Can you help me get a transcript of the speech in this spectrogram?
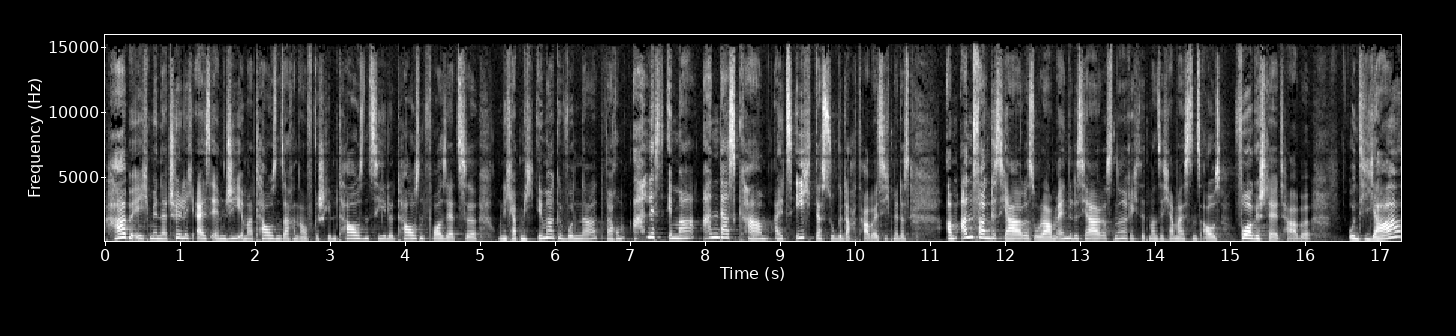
habe ich mir natürlich als MG immer tausend Sachen aufgeschrieben, tausend Ziele, tausend Vorsätze. Und ich habe mich immer gewundert, warum alles immer anders kam, als ich das so gedacht habe, als ich mir das am Anfang des Jahres oder am Ende des Jahres, ne, richtet man sich ja meistens aus, vorgestellt habe. Und ja,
